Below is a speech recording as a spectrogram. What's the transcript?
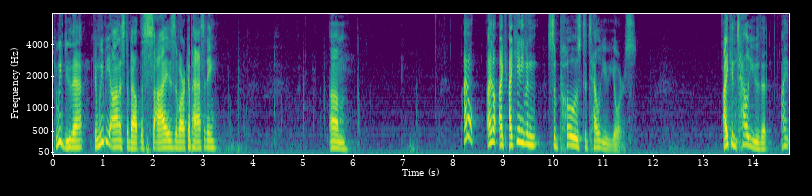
Can we do that? Can we be honest about the size of our capacity? Um, I don't, I don't, I, I can't even suppose to tell you yours. I can tell you that I,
